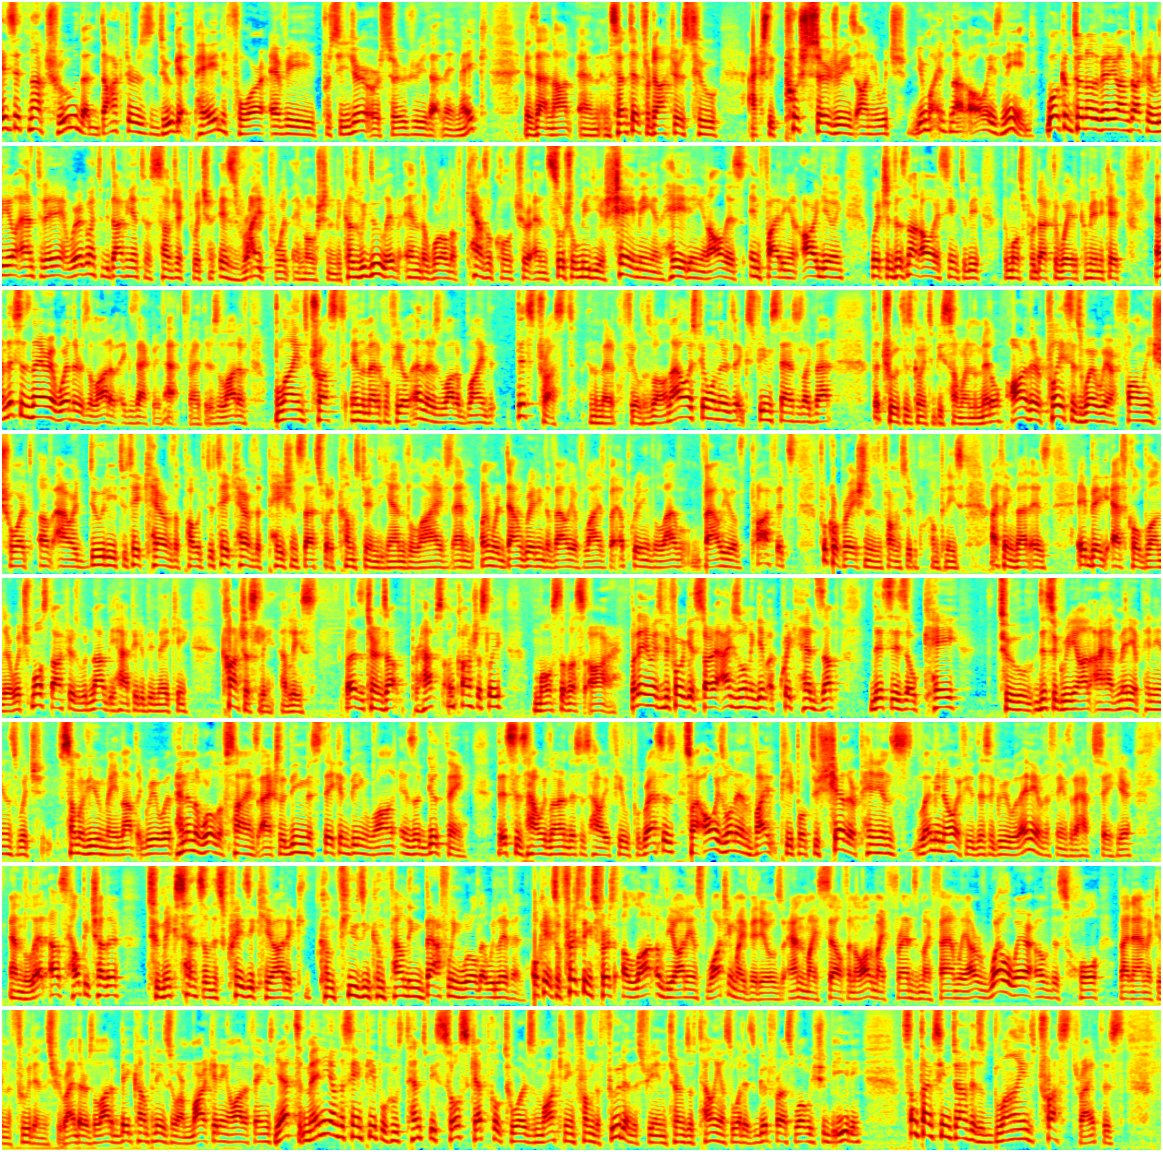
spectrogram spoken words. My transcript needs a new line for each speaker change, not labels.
Is it not true that doctors do get paid for every procedure or surgery that they make? Is that not an incentive for doctors to actually push surgeries on you, which you might not always need. Welcome to another video. I'm Dr. Leo, and today we're going to be diving into a subject which is ripe with emotion because we do live in the world of cancel culture and social media shaming and hating and all this infighting and arguing, which does not always seem to be the most productive way to communicate. And this is an area where there's a lot of exactly that, right? There's a lot of blind trust in the medical field and there's a lot of blind distrust in the medical field as well. And I always feel when there's extreme stances like that, the truth is going to be somewhere in the middle. Are there places where we are falling short of our duty to take care of the public, to take care of the patients? That's what it comes to in the end, lives. And when we're downgrading the value of lives by upgrading the value of profits for corporations and pharmaceutical companies, I think that is a big ethical blunder, which most doctors would not be happy to be making, consciously at least. But as it turns out, perhaps unconsciously, most of us are. But anyways, before we get started, I just want to give a quick heads up. This is okay to disagree on. I have many opinions which some of you may not agree with. And in the world of science, actually, being mistaken, being wrong is a good thing. This is how we learn, this is how a field progresses. So I always want to invite people to share their opinions. Let me know if you disagree with any of the things that I have to say here. And let us help each other to make sense of this crazy, chaotic, confusing, confounding, baffling world that we live in. Okay, so first things first, a lot of the audience watching my videos and myself and a lot of my friends and my family are well aware of this whole dynamic in the food industry, right? There's a lot of big companies who are marketing a lot of things, yet many of the same people who tend to be so skeptical towards marketing from the food industry in terms of telling us what is good for us, what we should be eating, sometimes seem to have this blind trust, right? This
